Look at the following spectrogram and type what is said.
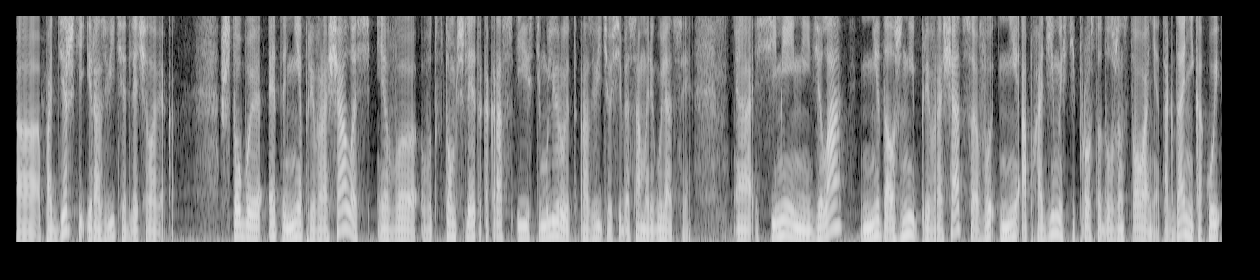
э, поддержки и развития для человека чтобы это не превращалось в, вот в том числе это как раз и стимулирует развитие у себя саморегуляции. Э, семейные дела не должны превращаться в необходимости просто долженствования. Тогда никакой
